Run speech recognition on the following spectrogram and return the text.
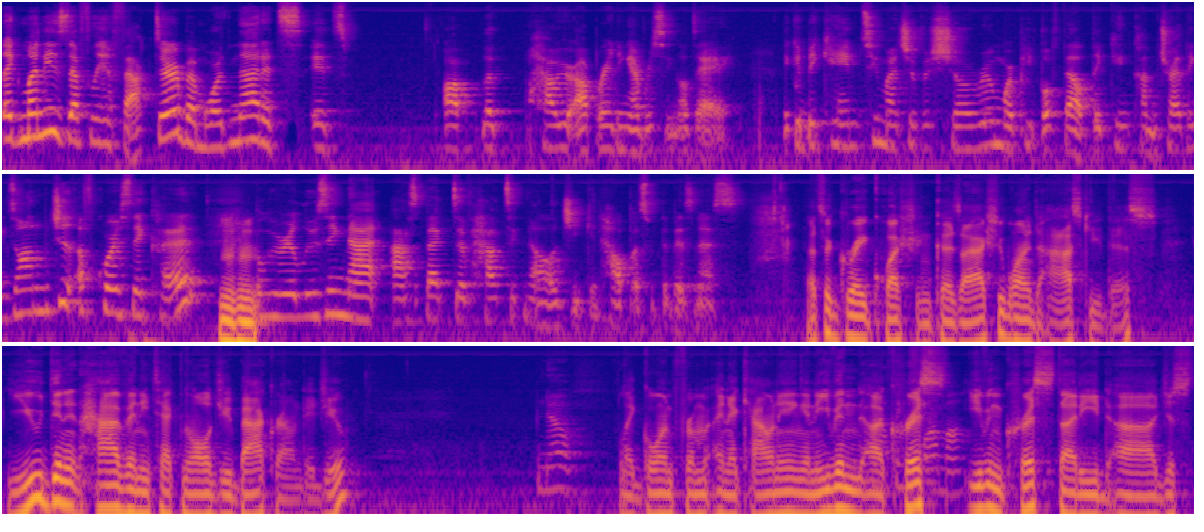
like money is definitely a factor, but more than that, it's it's op- like how you're operating every single day. Like it became too much of a showroom where people felt they can come try things on, which is, of course they could, Mm-hmm. but we were losing that aspect of how technology can help us with the business. That's a great question because I actually wanted to ask you this. You didn't have any technology background, did you? No, Like going from an accounting and even uh, Chris, formal. even Chris studied uh, just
